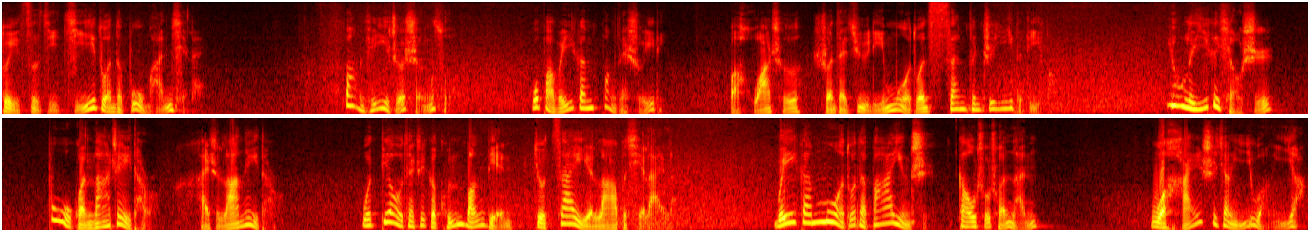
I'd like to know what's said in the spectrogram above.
对自己极端的不满起来。”放下一折绳索，我把桅杆放在水里，把滑车拴在距离末端三分之一的地方。用了一个小时，不管拉这头还是拉那头，我吊在这个捆绑点就再也拉不起来了。桅杆末端的八英尺高出船栏，我还是像以往一样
